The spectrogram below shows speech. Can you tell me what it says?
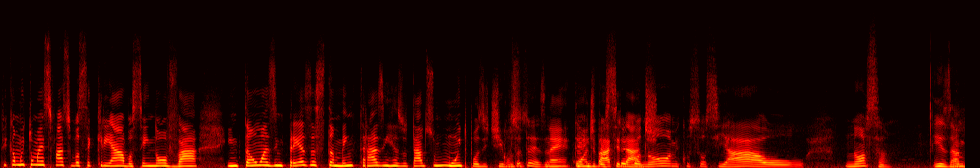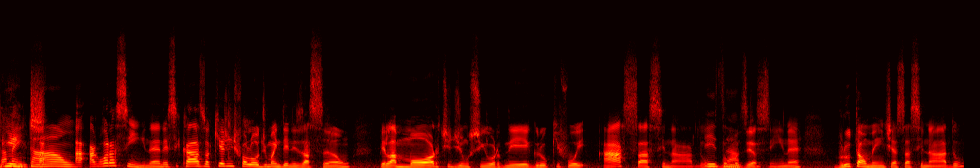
fica muito mais fácil você criar, você inovar. Então, as empresas também trazem resultados muito positivos, Com certeza. né? Tem Com a impacto diversidade. econômico, social, nossa, Exatamente. ambiental. A- agora sim, né? Nesse caso aqui a gente falou de uma indenização pela morte de um senhor negro que foi assassinado, Exato. vamos dizer assim, né? Brutalmente assassinado,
